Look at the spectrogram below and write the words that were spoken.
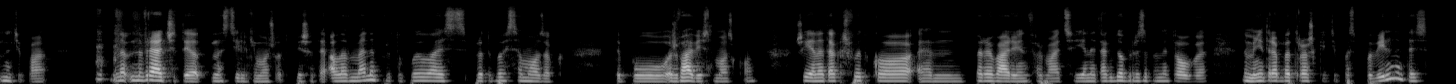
ну, типа, нав- навряд чи ти настільки можеш отупішати, але в мене протупилась, протупився мозок, типу, жвавість мозку. Що я не так швидко ем, переварюю інформацію, я не так добре запам'ятовую. Ну, мені треба трошки, типу, сповільнитись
